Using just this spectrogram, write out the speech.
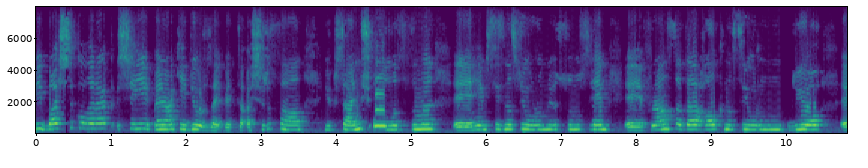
bir başlık olarak şeyi merak ediyoruz elbette. Aşırı sağın yükselmiş olmasını e, hem siz nasıl yorumluyorsunuz hem e, Fransa'da halk nasıl yorumluyor e,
